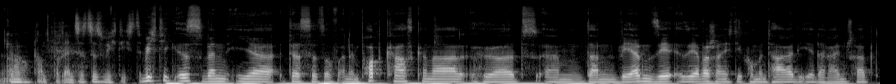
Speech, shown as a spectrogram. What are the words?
Ja, genau. Transparenz ist das Wichtigste. Wichtig ist, wenn ihr das jetzt auf einem Podcast-Kanal hört, ähm, dann werden sehr, sehr wahrscheinlich die Kommentare, die ihr da reinschreibt,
